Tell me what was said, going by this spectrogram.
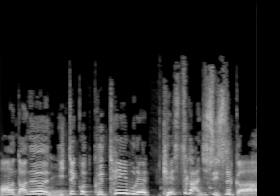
아, 나는 이때껏 그 테이블에 게스트가 앉을 수 있을까?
